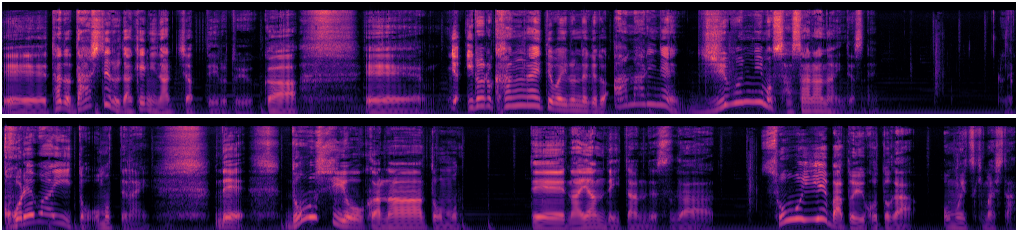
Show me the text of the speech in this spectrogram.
えー、ただ出してるだけになっちゃっているというか、えー、いや、いろいろ考えてはいるんだけど、あまりね、自分にも刺さらないんですね。これはいいと思ってない。で、どうしようかなと思って悩んでいたんですがそういえばということが思いつきました。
